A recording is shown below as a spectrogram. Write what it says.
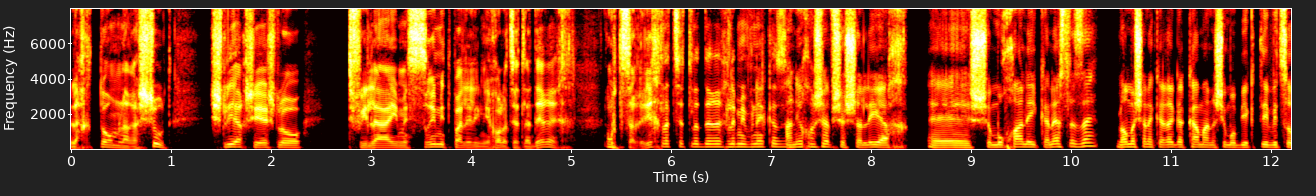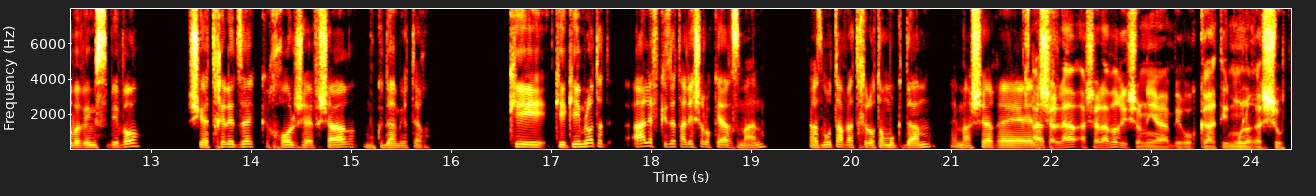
לחתום לרשות. שליח שיש לו תפילה עם 20 מתפללים יכול לצאת לדרך? הוא צריך לצאת לדרך למבנה כזה? אני חושב ששליח אה, שמוכן להיכנס לזה, לא משנה כרגע כמה אנשים אובייקטיבית סובבים סביבו, שיתחיל את זה ככל שאפשר מוקדם יותר. כי, כי, כי אם לא, א', כי זה תהליך שלוקח זמן, אז מוטב להתחיל אותו מוקדם, מאשר... אה, השלב, השלב הראשוני הבירוקרטי מול הרשות,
